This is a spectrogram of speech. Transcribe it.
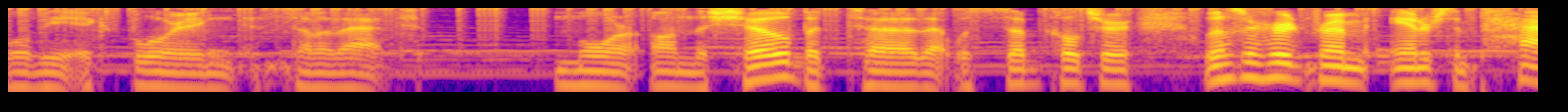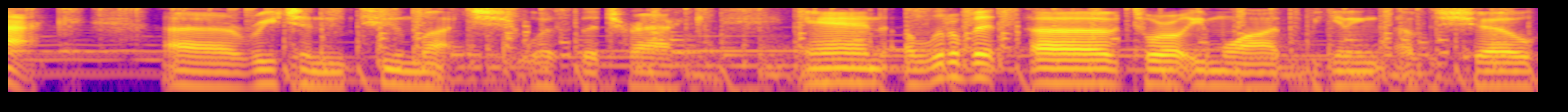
we'll be exploring some of that more on the show, but uh, that was Subculture. We also heard from Anderson .Paak. Uh, Reaching Too Much was the track, and a little bit of Toro y Moi at the beginning of the show.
